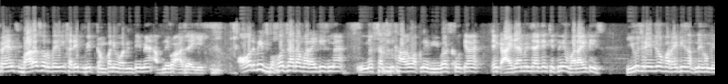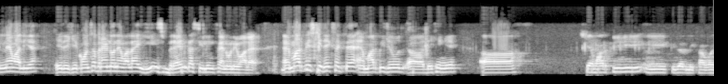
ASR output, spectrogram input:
फैंस बारह सौ रुपए की करीब विद कंपनी वारंटी में अपने को आ जाएगी। और भी बहुत ज़्यादा वराइटीज में मैं सब दिखा रहा हूँ अपने व्यूवर्स को क्या एक आइडिया मिल जाएगा कितनी varieties huge range of varieties अपने को मिलने वाली है। ये देखिए कौन सा ब्रांड होने वाला है? ये इस ब्रांड का सीलिंग फ़ैन होने वाला है। एमआरपी इसकी देख सकते हैं। एमआरपी जो देखेंगे अ, इसकी एमआरपी ये किधर लिखा हुआ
